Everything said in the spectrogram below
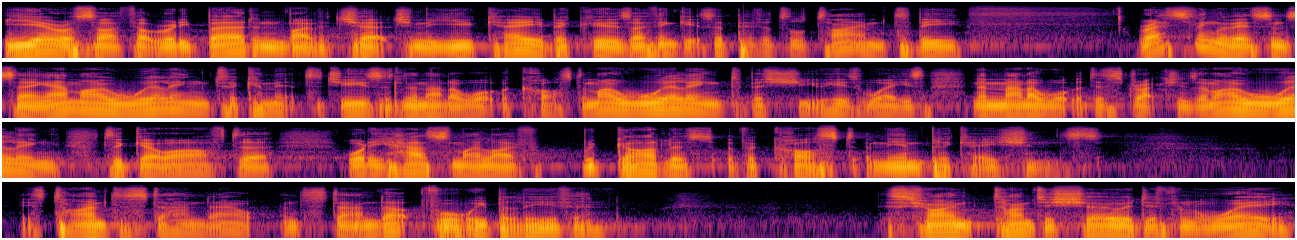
year or so, I felt really burdened by the church in the UK because I think it's a pivotal time to be wrestling with this and saying, Am I willing to commit to Jesus no matter what the cost? Am I willing to pursue his ways no matter what the distractions? Am I willing to go after what he has for my life regardless of the cost and the implications? It's time to stand out and stand up for what we believe in. It's time, time to show a different way.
